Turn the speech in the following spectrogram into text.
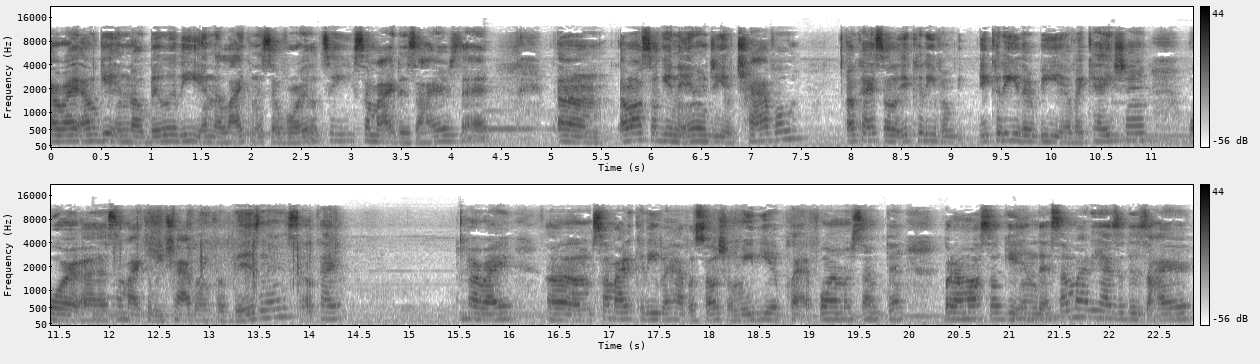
all right? I'm getting nobility in the likeness of royalty. Somebody desires that. Um, i'm also getting the energy of travel okay? So it could even be, it could either be a vacation or uh, somebody could be traveling for business okay all right. Um, somebody could even have a social media platform or something. But I'm also getting that somebody has a desire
